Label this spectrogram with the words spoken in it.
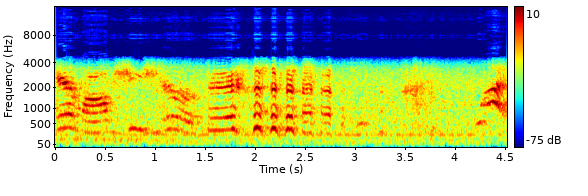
Here, Mom, she's yours. What?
